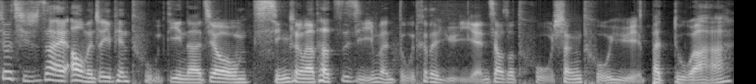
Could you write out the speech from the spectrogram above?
就其实，在澳门这一片土地呢，就形成了他自己一门独特的语言，叫做土生土语巴杜啊。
